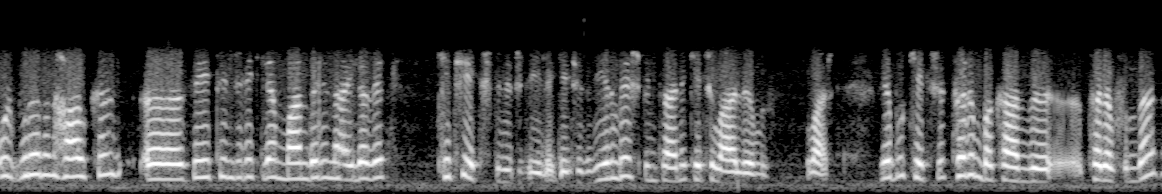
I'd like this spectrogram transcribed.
Bu, buranın halkı e, zeytincilikle, mandalinayla ve keçi yetiştiriciliğiyle geçinir. 25 bin tane keçi varlığımız var. Ve bu keçi Tarım Bakanlığı tarafından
